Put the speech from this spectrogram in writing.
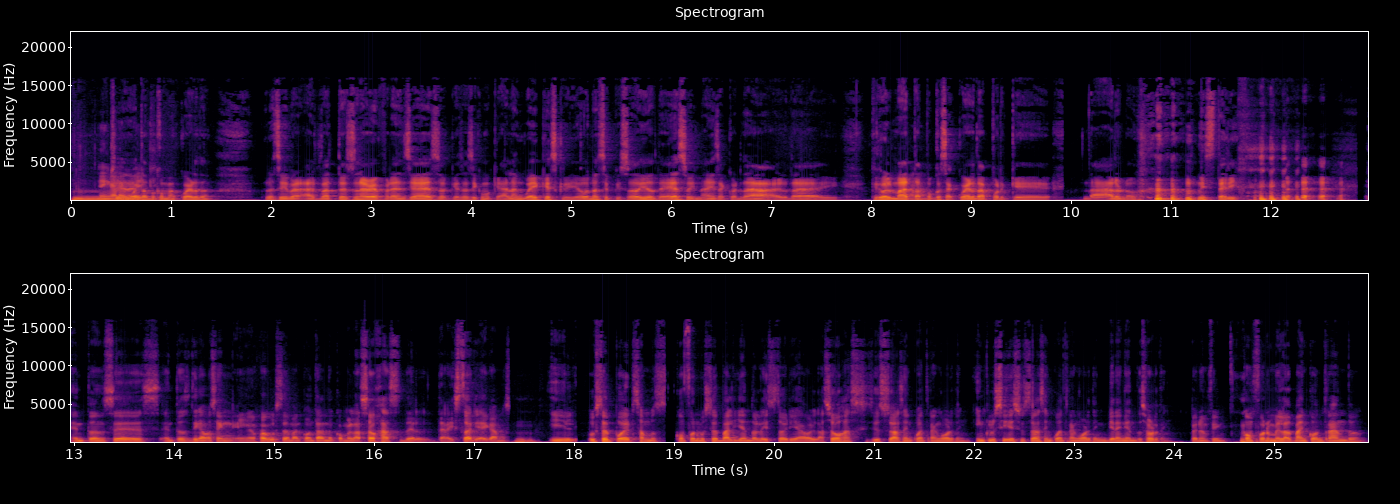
mm, en Alan Wake. tampoco me acuerdo. Pero sí, al es una referencia a eso, que es así como que Alan Wake escribió unos episodios de eso y nadie se acordaba, ¿verdad? Y fijo el Matt tampoco se acuerda porque, I don't know, misterio. entonces, entonces, digamos, en, el juego usted va encontrando como las hojas de la historia, digamos. Y usted puede, somos, conforme usted va leyendo la historia o las hojas, si usted las encuentra en orden, inclusive si usted las encuentra en orden, vienen en desorden. Pero en fin, conforme las va encontrando,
